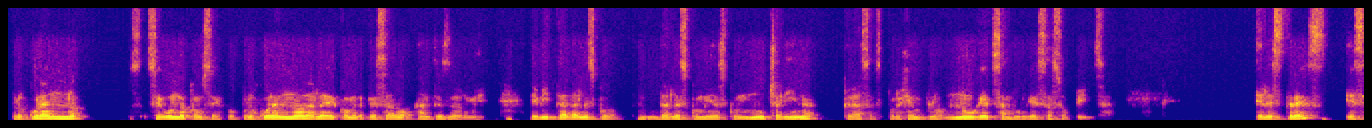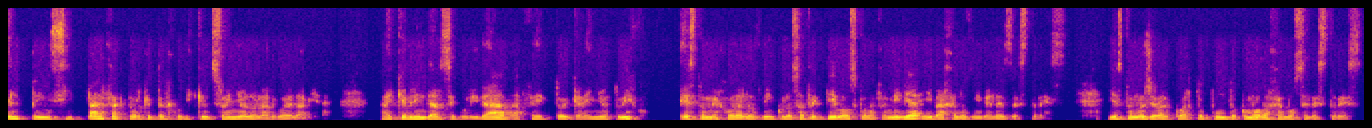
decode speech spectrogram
Procura no, segundo consejo, procura no darle de comer pesado antes de dormir. Evita darles, darles comidas con mucha harina, grasas, por ejemplo, nuggets, hamburguesas o pizza. El estrés es el principal factor que perjudica el sueño a lo largo de la vida. Hay que brindar seguridad, afecto y cariño a tu hijo. Esto mejora los vínculos afectivos con la familia y baja los niveles de estrés. Y esto nos lleva al cuarto punto, ¿cómo bajamos el estrés?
